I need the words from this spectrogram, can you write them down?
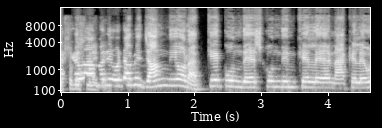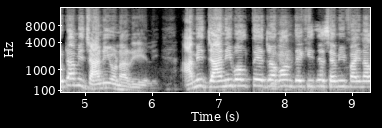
১২০ মানে ওটা আমি জানিও না। কে কোন দেশ, কোন দিন খেলে, না খেলে ওটা আমি জানিও না রিয়েলি। আমি জানি বলতে যখন দেখি যে সেমিফাইনাল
